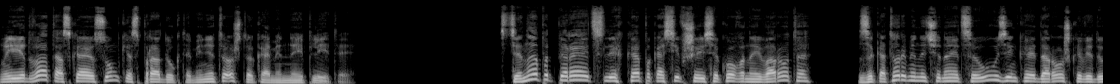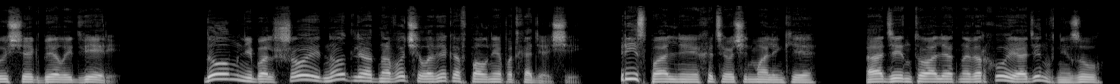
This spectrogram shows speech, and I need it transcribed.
И едва таскаю сумки с продуктами, не то что каменные плиты. Стена подпирает слегка покосившиеся кованые ворота, за которыми начинается узенькая дорожка, ведущая к белой двери. Дом небольшой, но для одного человека вполне подходящий. Три спальни, хоть и очень маленькие. Один туалет наверху и один внизу.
